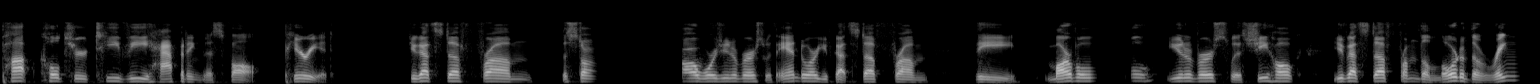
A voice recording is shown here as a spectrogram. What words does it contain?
pop culture TV happening this fall. Period. You got stuff from the Star Wars universe with Andor. You've got stuff from the Marvel universe with She-Hulk. You've got stuff from the Lord of the Rings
